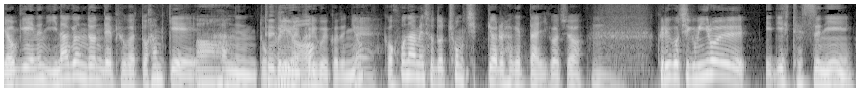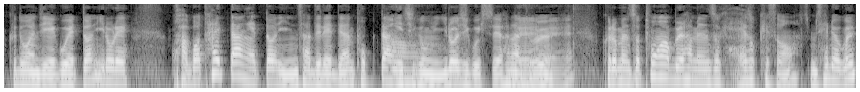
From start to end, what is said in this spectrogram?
여기에는 이낙연 전 대표가 또 함께 아, 하는 또 드디어? 그림을 그리고 있거든요. 네. 그러니까 호남에서도 총 집결을 하겠다 이거죠. 음. 그리고 지금 1월이 됐으니 그동안 이제 예고했던 1월에 과거 탈당했던 인사들에 대한 복당이 아. 지금 이루어지고 있어요. 하나 네 둘. 네. 그러면서 통합을 하면서 계속해서 지금 세력을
